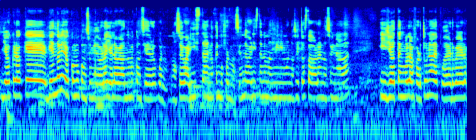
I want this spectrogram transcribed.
Yo creo que, viéndolo yo como consumidora, yo la verdad no me considero, bueno, no soy barista, no tengo formación de barista en lo más mínimo, no soy tostadora, no soy nada. Y yo tengo la fortuna de poder ver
